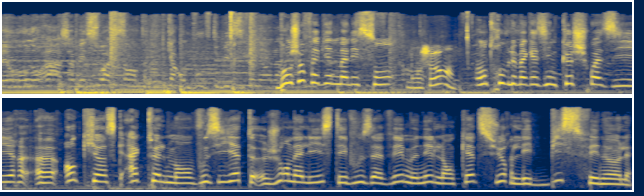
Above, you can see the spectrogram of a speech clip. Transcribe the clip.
mais on n'en aura jamais 60 car on bouffe du bisphénol. Bonjour Fabienne Malesson. Bonjour. On trouve le magazine Que choisir euh, en kiosque actuellement. Vous y êtes journaliste et vous avez mené l'enquête sur les bisphénols.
